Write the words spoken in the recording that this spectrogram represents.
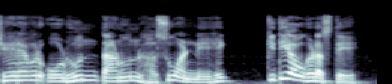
चेहऱ्यावर ओढून ताणून हसू आणणे हे किती अवघड असते.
